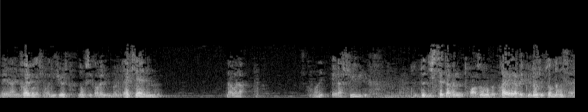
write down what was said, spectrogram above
elle, a une vraie vocation religieuse. Donc c'est quand même une bonne chrétienne. Ben voilà. Vous comprenez? Elle a su, de 17 à 23 ans à peu près, elle a vécu dans une sorte d'enfer.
